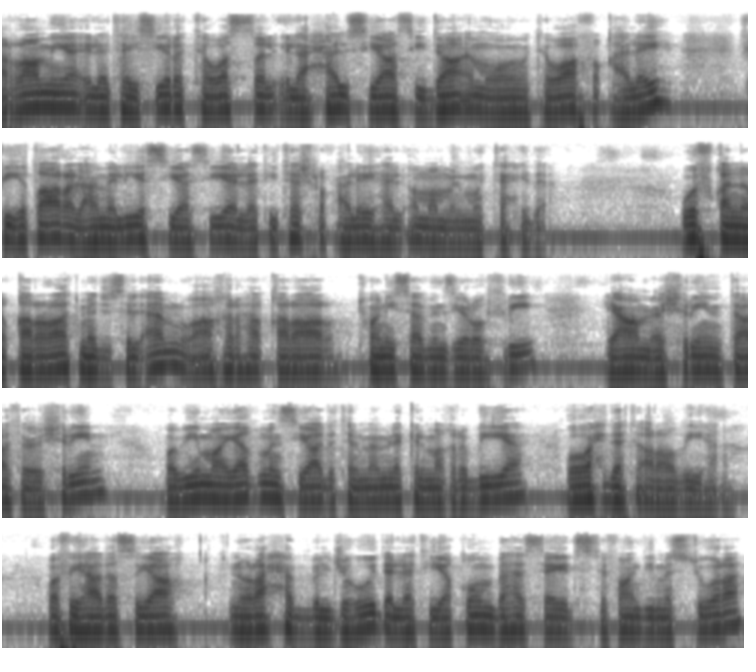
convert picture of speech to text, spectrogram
الرامية إلى تيسير التوصل إلى حل سياسي دائم ومتوافق عليه في إطار العملية السياسية التي تشرف عليها الأمم المتحدة. وفقا لقرارات مجلس الأمن وآخرها قرار 2703 لعام 2023 وبما يضمن سيادة المملكة المغربية ووحدة أراضيها. وفي هذا السياق نرحب بالجهود التي يقوم بها السيد ستيفان دي مستورة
